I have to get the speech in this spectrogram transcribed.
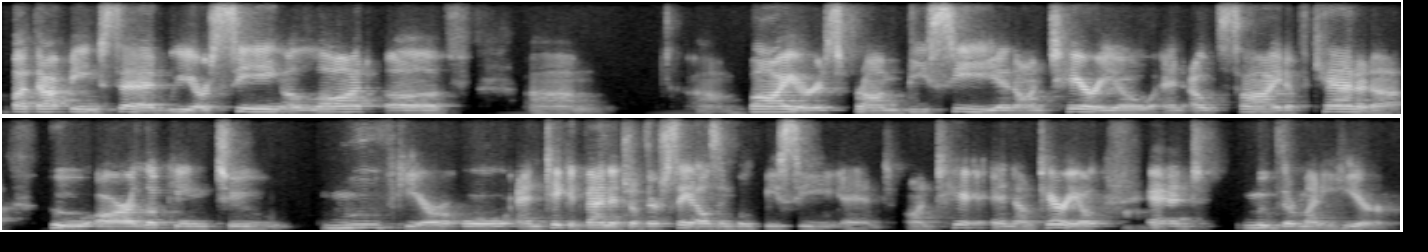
But that being said, we are seeing a lot of um, um, buyers from BC and Ontario and outside of Canada who are looking to move here or and take advantage of their sales in both BC and Ontario, and Ontario mm-hmm. and move their money here.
